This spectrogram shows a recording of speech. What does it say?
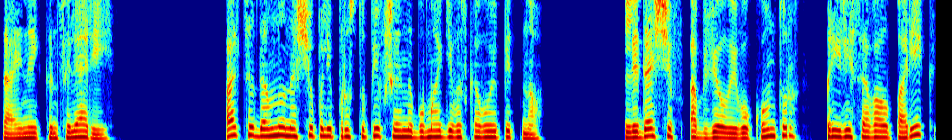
тайной канцелярией. Пальцы давно нащупали проступившее на бумаге восковое пятно. Ледащев обвел его контур, пририсовал парик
